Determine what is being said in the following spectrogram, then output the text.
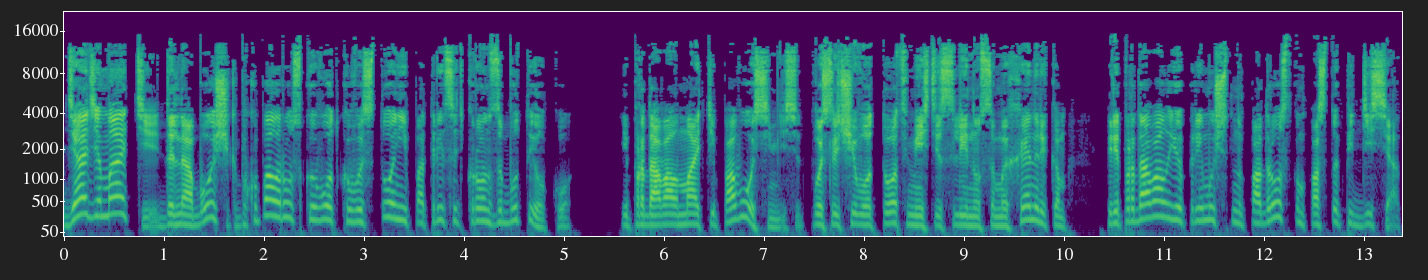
Дядя Матти, дальнобойщик, покупал русскую водку в Эстонии по 30 крон за бутылку и продавал Матти по 80, после чего тот вместе с Линусом и Хенриком перепродавал ее преимущественно подросткам по 150.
